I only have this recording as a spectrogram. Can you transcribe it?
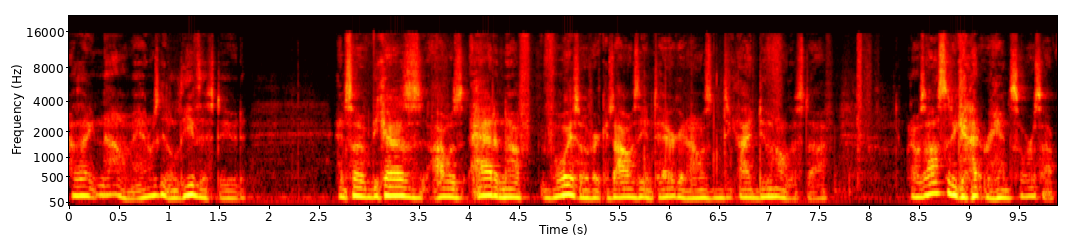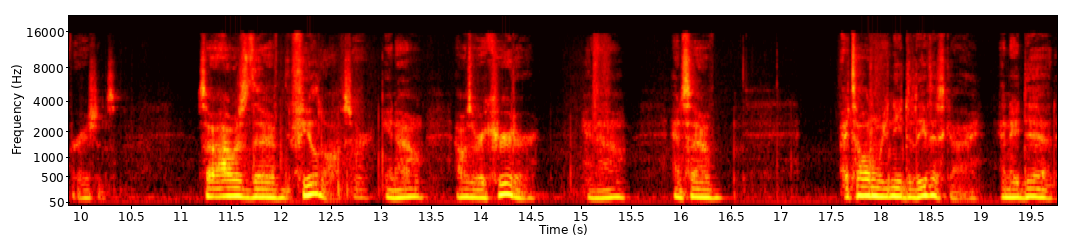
I was like, no, man, I was gonna leave this dude. And so because I was had enough voice over it, because I was the interrogator, I was the guy doing all this stuff, but I was also the guy that ran source operations. So I was the field officer, you know. I was a recruiter, you know. And so I told them we need to leave this guy, and they did.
